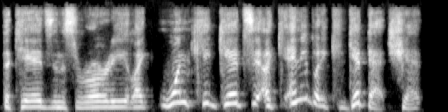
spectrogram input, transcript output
the kids in the sorority. Like one kid gets it. Like anybody can get that shit.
